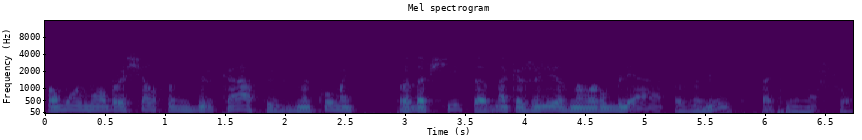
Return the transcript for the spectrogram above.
по-моему, обращался в сберкассу и к знакомой продавщице, однако железного рубля, разумеется, так и не нашел.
